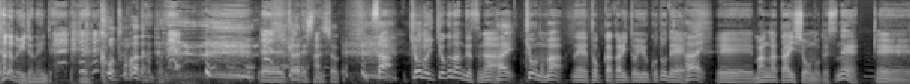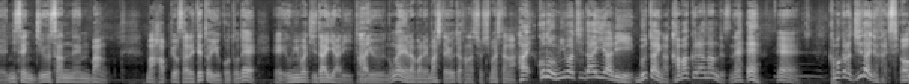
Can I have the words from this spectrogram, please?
ただの絵じゃないんだよ 言葉なんですえーいかがでしたでしょうか？さあ今日の一曲なんですが、はい。今日のまあね取っかかりということで、はい。えー漫画大賞のですね、えー2013年版まあ、発表されてということで「えー海町ダイアリー」というのが選ばれましたよという話をしましたが、はい。この「海町ダイアリー」舞台が鎌倉なんですね。ええ。え鎌倉時代じゃないですよ。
